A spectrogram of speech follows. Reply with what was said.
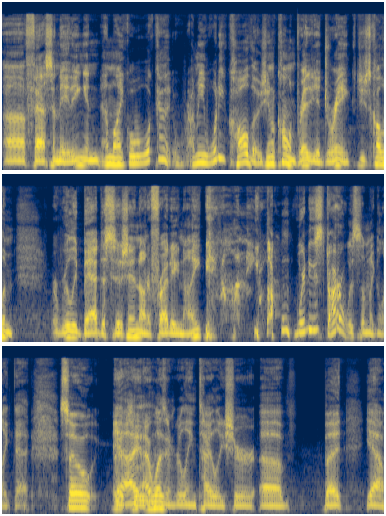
uh, fascinating. And I'm like, well, what kind of? I mean, what do you call those? You don't call them ready to drink. Do you just call them a really bad decision on a Friday night? You know, I mean, where do you start with something like that? So yeah, I, I wasn't really entirely sure. Uh, but yeah,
